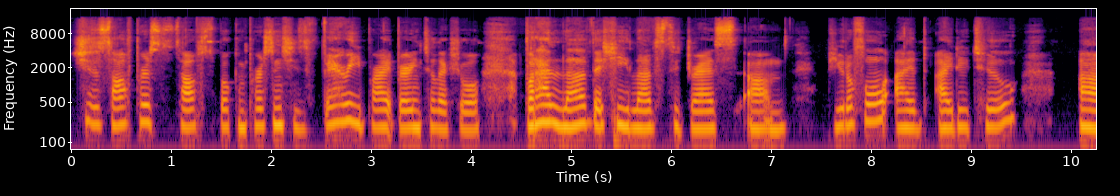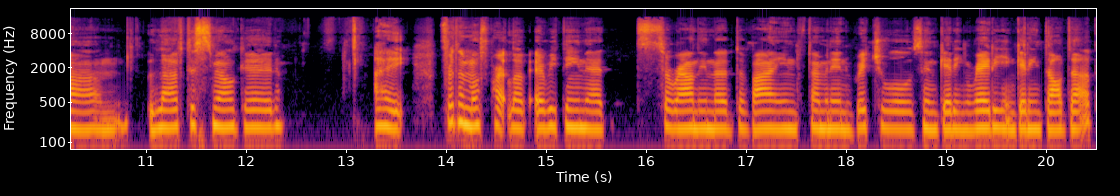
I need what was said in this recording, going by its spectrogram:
she's a soft person, soft-spoken person. She's very bright, very intellectual, but I love that she loves to dress um, beautiful. I I do too. Um, love to smell good. I, for the most part, love everything that surrounding the divine feminine rituals and getting ready and getting dolled up.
